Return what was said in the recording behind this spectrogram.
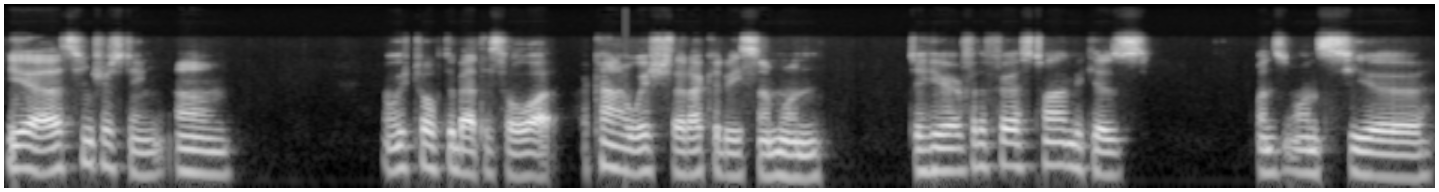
Yeah, that's interesting. Um, and we've talked about this a lot. I kind of wish that I could be someone to hear it for the first time because once once you're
